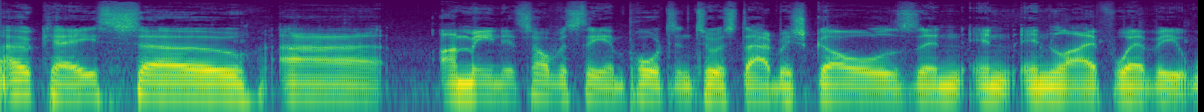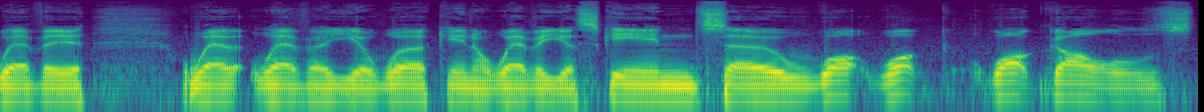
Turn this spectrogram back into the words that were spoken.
Okay, so uh, I mean, it's obviously important to establish goals in, in, in life, whether whether whether whether you're working or whether you're skiing. So, what what what goals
